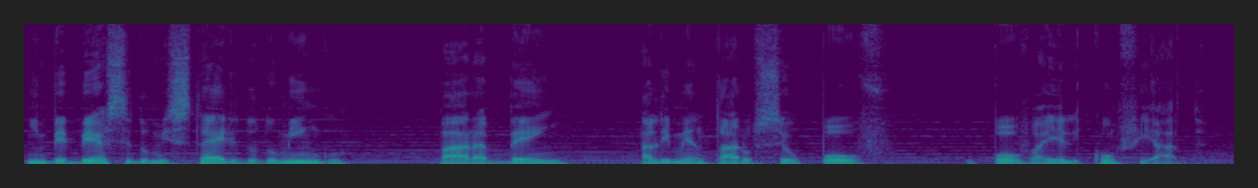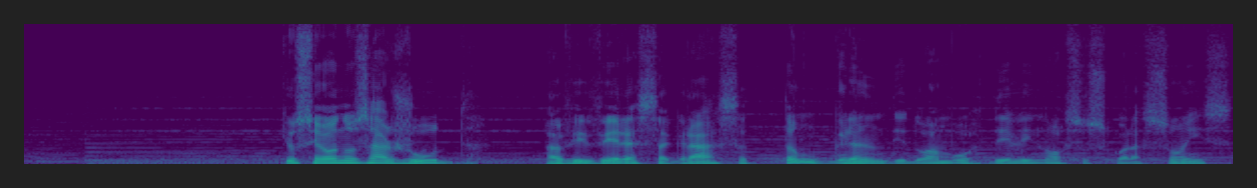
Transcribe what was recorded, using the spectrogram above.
embeber-se do mistério do domingo para bem alimentar o seu povo, o povo a ele confiado. Que o Senhor nos ajuda a viver essa graça tão grande do amor dele em nossos corações,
